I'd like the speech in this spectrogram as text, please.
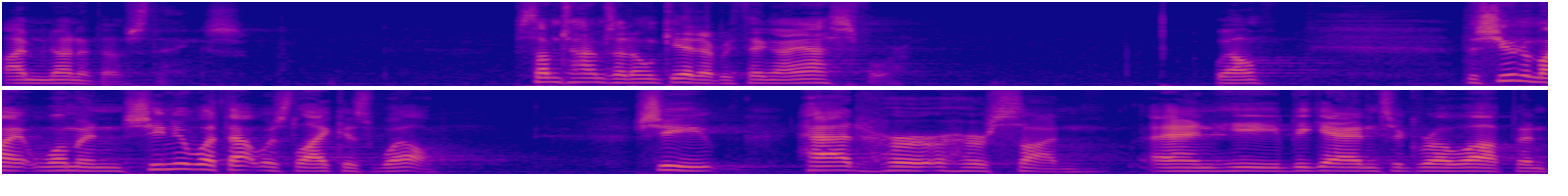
I'm none of those things. Sometimes I don't get everything I ask for. Well, the Shunammite woman, she knew what that was like as well. She had her, her son, and he began to grow up. And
